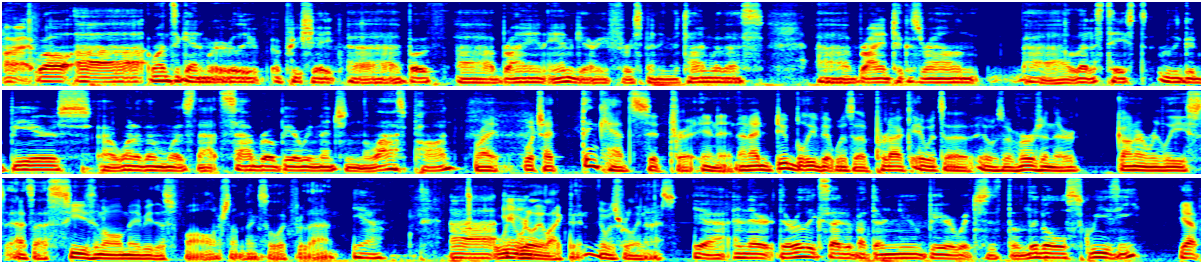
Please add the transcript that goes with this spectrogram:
All right. Well, uh, once again, we really appreciate uh, both uh, Brian and Gary for spending the time with us. Uh, Brian took us around, uh, let us taste really good beers. Uh, one of them was that Sabro beer we mentioned in the last pod. Right, which I think had Citra in it, and I do believe it was a product. It was a it was a version they're gonna release as a seasonal, maybe this fall or something. So look for that. Yeah. Uh, we and- really liked it. It was really nice. Yeah, and they're they're really excited about their new beer, which is the Little Squeezy, Yep.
